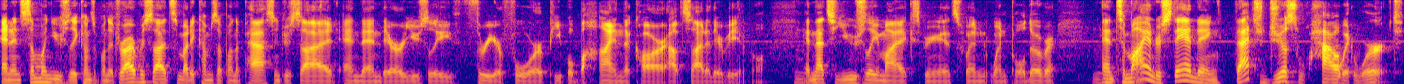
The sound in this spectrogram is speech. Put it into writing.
And then someone usually comes up on the driver's side, somebody comes up on the passenger side, and then there are usually three or four people behind the car outside of their vehicle. And that's usually my experience when when pulled over. And to my understanding, that's just how it worked.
